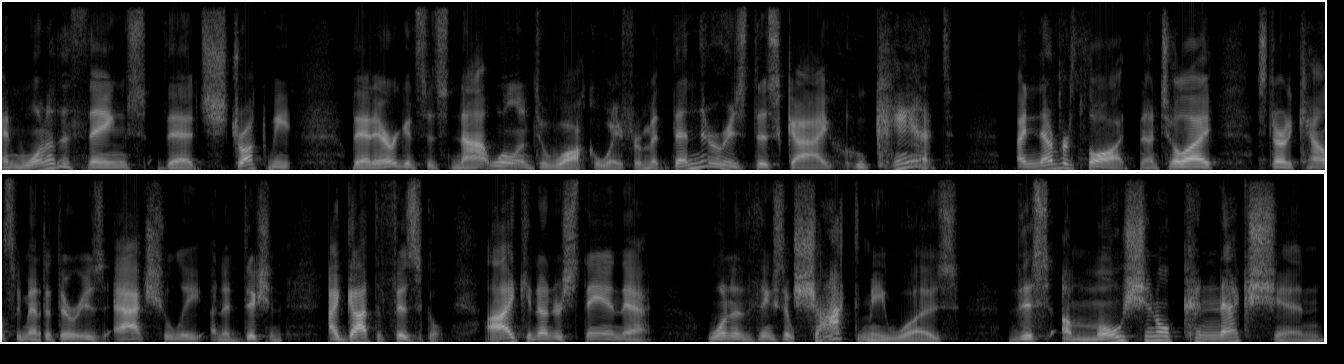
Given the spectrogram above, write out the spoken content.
And one of the things that struck me, that arrogance that's not willing to walk away from it, then there is this guy who can't. I never thought until I started counseling men that there is actually an addiction. I got the physical. I can understand that. One of the things that shocked me was this emotional connection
